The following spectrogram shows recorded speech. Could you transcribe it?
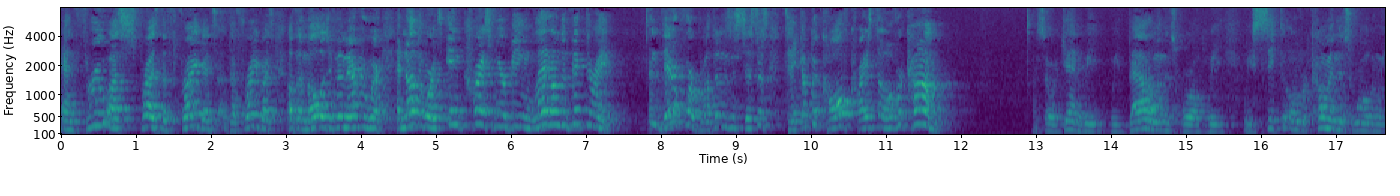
and through us spreads the fragrance, the fragrance of the knowledge of Him everywhere. In other words, in Christ we are being led on to victory. And therefore, brothers and sisters, take up the call of Christ to overcome. And so again, we, we battle in this world. We, we seek to overcome in this world, and we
